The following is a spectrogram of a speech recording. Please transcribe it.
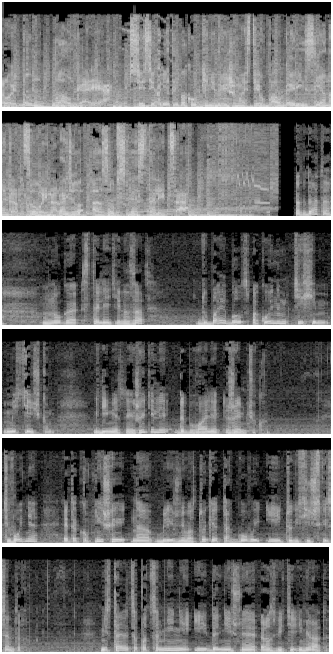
Второй дом Болгария. Все секреты покупки недвижимости в Болгарии с Яной Донцовой на радио «Азовская столица». Когда-то, много столетий назад, Дубай был спокойным тихим местечком, где местные жители добывали жемчуг. Сегодня это крупнейший на Ближнем Востоке торговый и туристический центр. Не ставится под сомнение и дальнейшее развитие Эмирата,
